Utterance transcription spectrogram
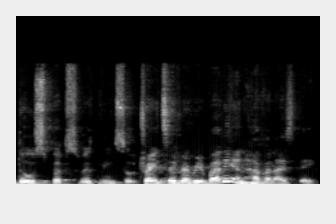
those pips with me. So trade safe everybody and have a nice day.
